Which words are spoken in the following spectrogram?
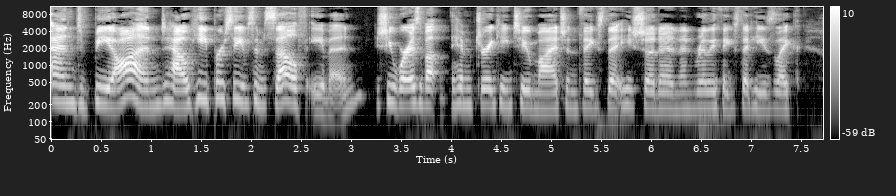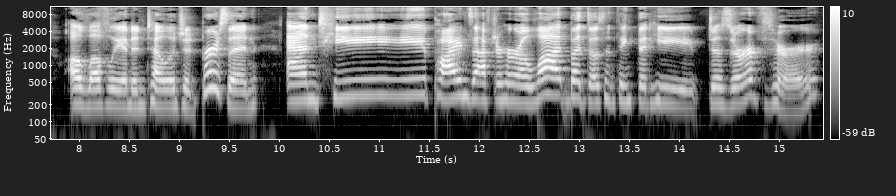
and beyond how he perceives himself even. She worries about him drinking too much and thinks that he shouldn't and really thinks that he's like a lovely and intelligent person. And he pines after her a lot but doesn't think that he deserves her.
